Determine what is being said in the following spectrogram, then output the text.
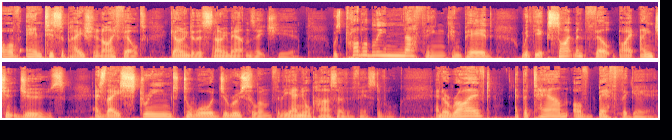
of anticipation I felt going to the Snowy Mountains each year was probably nothing compared with the excitement felt by ancient Jews as they streamed toward Jerusalem for the annual Passover festival and arrived at the town of Bethphage,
